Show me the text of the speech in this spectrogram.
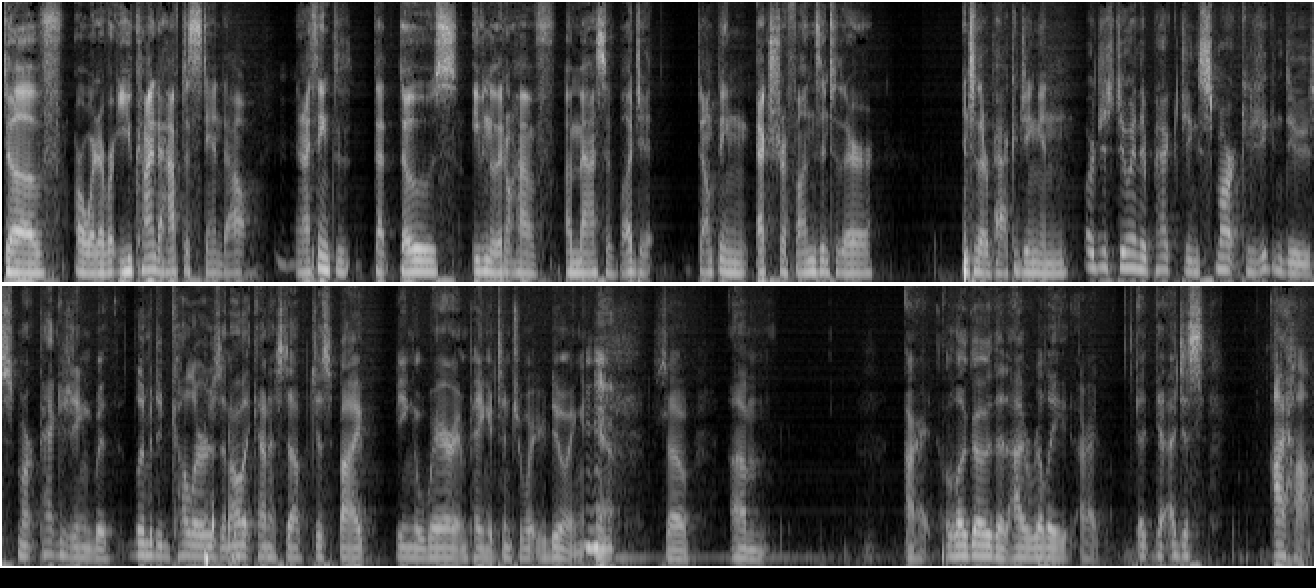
Dove or whatever, you kind of have to stand out. Mm-hmm. And I think that those, even though they don't have a massive budget, dumping extra funds into their into their packaging and or just doing their packaging smart because you can do smart packaging with limited colors and all that kind of stuff just by being aware and paying attention to what you're doing. yeah, So, um, all right, a logo that I really, all right, I just, IHOP,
